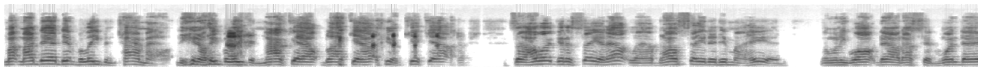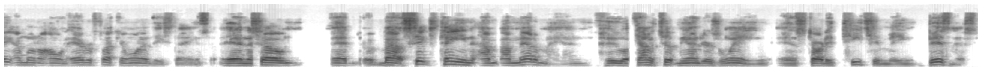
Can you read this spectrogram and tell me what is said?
my, my dad didn't believe in timeout. You know, he believed in knockout, blackout, you know, kick out. So I wasn't going to say it out loud, but I was saying it in my head. And when he walked out, I said, one day I'm going to own every fucking one of these things. And so at about 16, I, I met a man who kind of took me under his wing and started teaching me business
